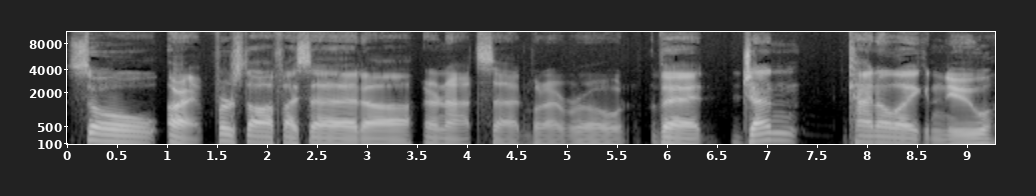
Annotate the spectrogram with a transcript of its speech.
So, all right. First off, I said, uh, or not said, but I wrote that Jen kind of like knew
